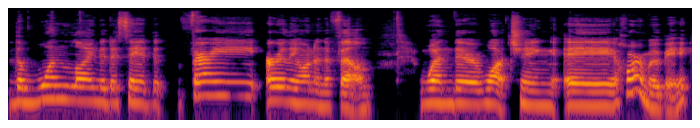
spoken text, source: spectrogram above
the one line that they say that very early on in the film when they're watching a horror movie.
